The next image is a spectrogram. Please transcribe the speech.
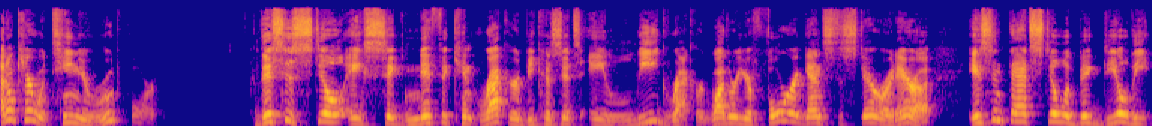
I don't care what team you root for. This is still a significant record because it's a league record. Whether you're for or against the steroid era, isn't that still a big deal? The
